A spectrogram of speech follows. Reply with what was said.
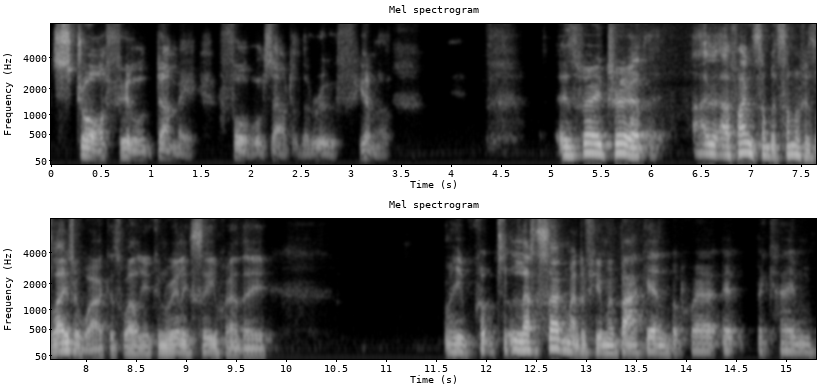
straw filled dummy falls out of the roof, you know. It's very true. I, I find some with some of his later work as well, you can really see where the he let a certain amount of humor back in, but where it became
